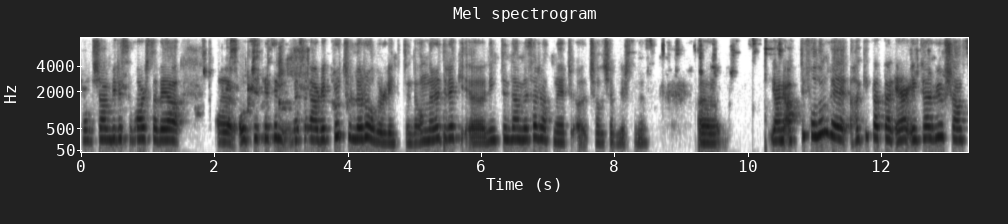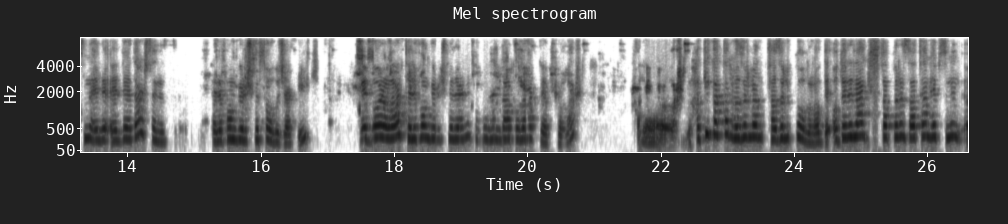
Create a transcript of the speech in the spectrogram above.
çalışan birisi varsa veya e, o şirketin mesela recruiterları olur LinkedIn'de. Onlara direkt LinkedIn'den mesaj atmaya çalışabilirsiniz. Yani aktif olun ve hakikaten eğer interview şansını ele- elde ederseniz telefon görüşmesi olacak ilk. Ve bu aralar telefon görüşmelerini Google Hangout olarak da yapıyorlar. Ee, hakikaten hazırlan, hazırlıklı olun. O, de- o denilen kitapların zaten hepsinin e,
